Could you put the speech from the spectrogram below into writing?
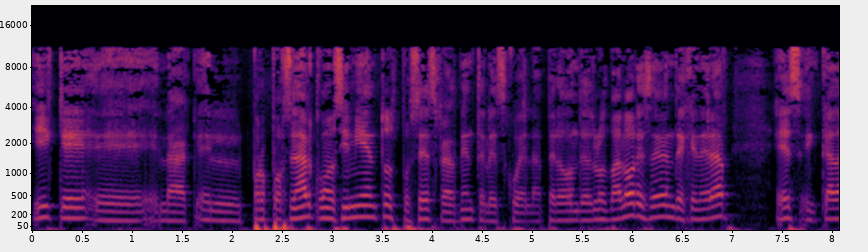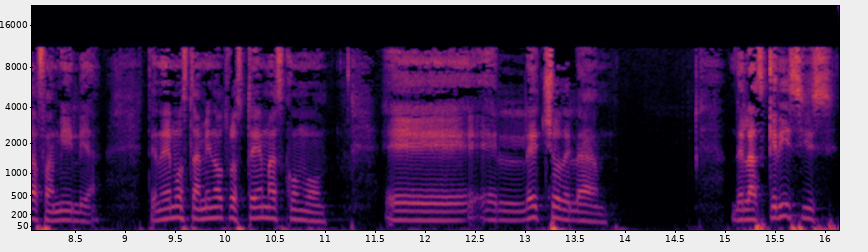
y que eh, la, el proporcionar conocimientos pues es realmente la escuela, pero donde los valores deben de generar es en cada familia. Tenemos también otros temas como eh, el hecho de la de las crisis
